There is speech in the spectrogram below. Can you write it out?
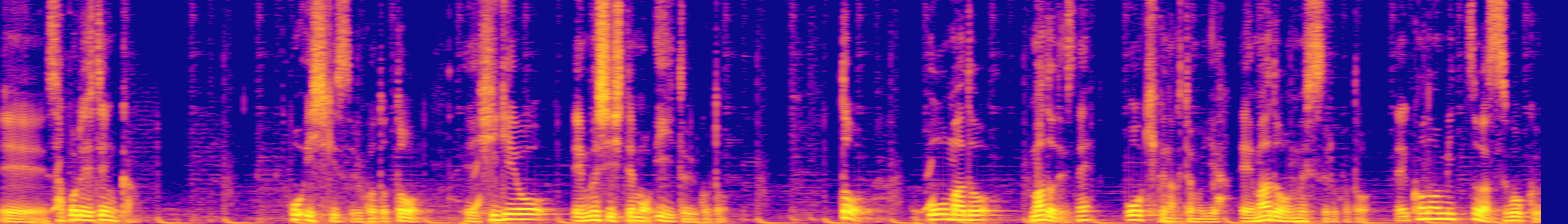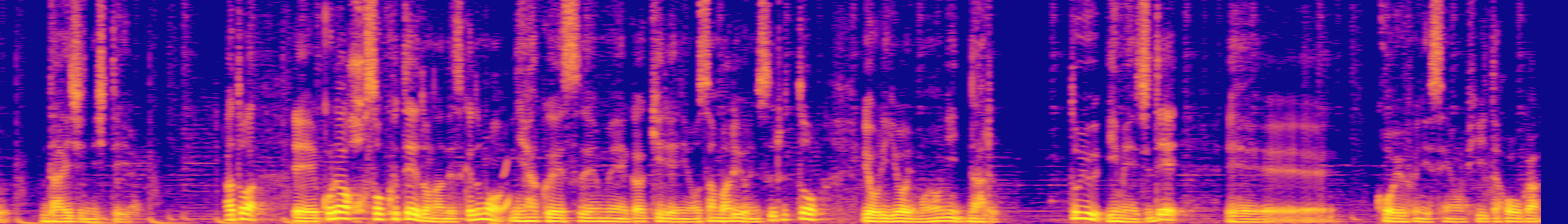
えー、サポレジ転換を意識することと、えー、ヒゲを無視してもいいということと大窓窓ですね。大きくなくてもいいや。窓を無視すること。この3つはすごく大事にしている。あとはこれは補足程度なんですけども 200SMA がきれいに収まるようにするとより良いものになるというイメージで、え、こういうふうに線を引いた方が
